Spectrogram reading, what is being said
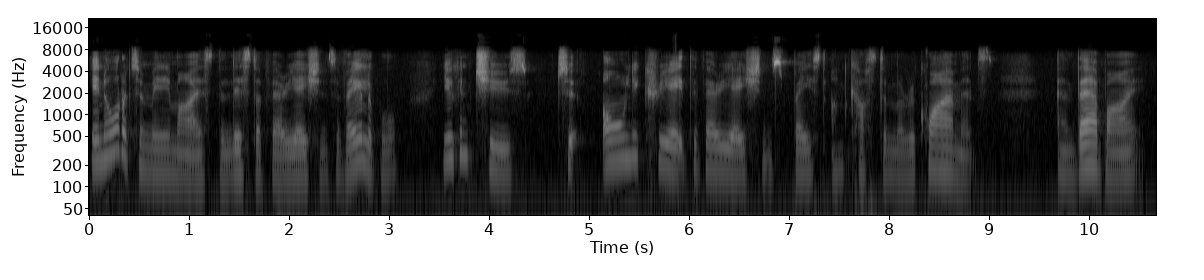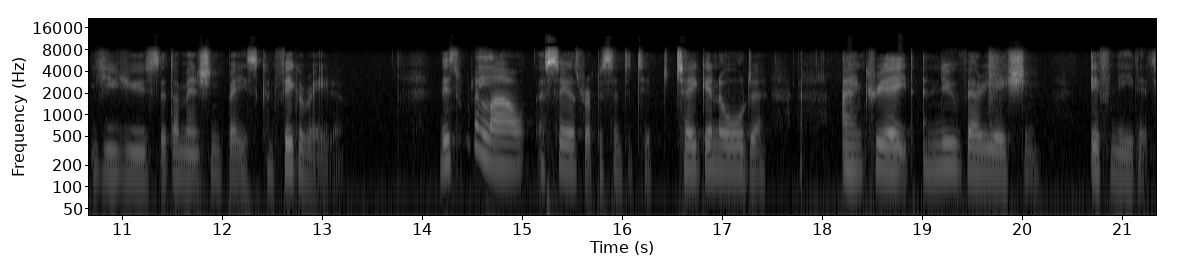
In order to minimize the list of variations available, you can choose to only create the variations based on customer requirements and thereby you use the dimension-based configurator. This would allow a sales representative to take an order and create a new variation if needed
